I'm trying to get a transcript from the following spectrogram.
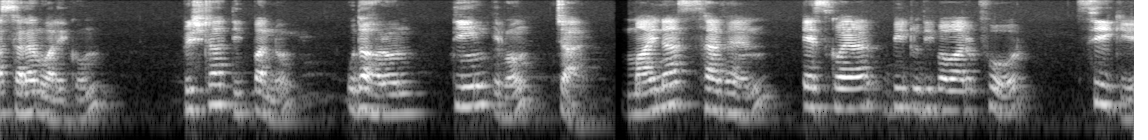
আসসালামু আলাইকুম। পৃষ্ঠা তিপ্পান্ন, উদাহরণ তিন এবং চার। Minus seven a square b to the power four c কে।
